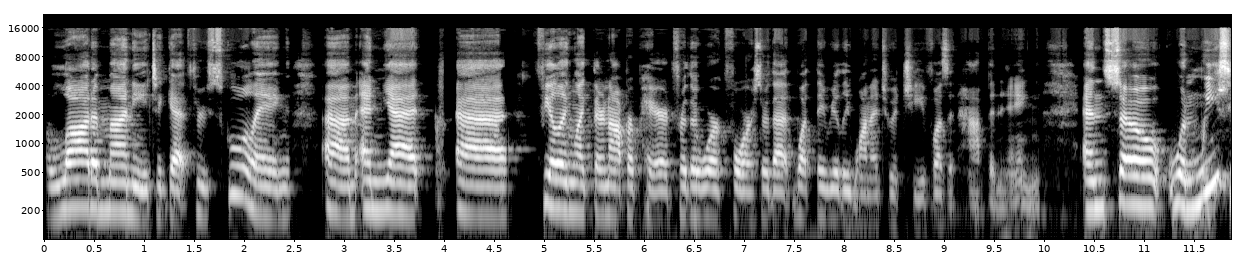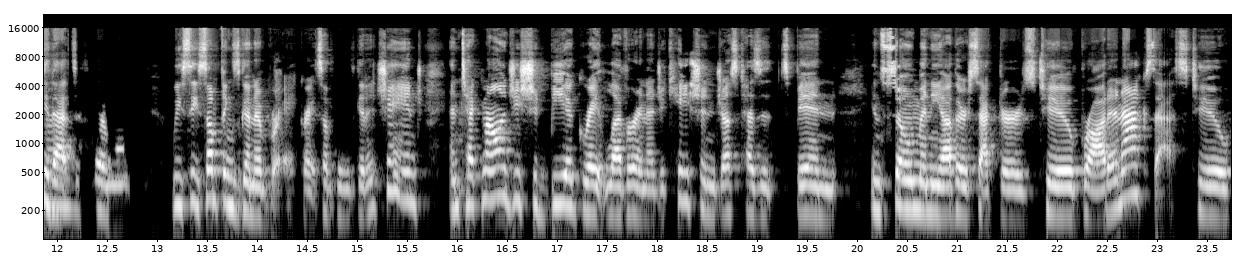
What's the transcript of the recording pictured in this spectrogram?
a lot of money to get through schooling um, and yet uh, feeling like they're not prepared for the workforce or that what they really wanted to achieve wasn't happening. And so when we see that system we see something's going to break, right? Something's going to change. And technology should be a great lever in education, just as it's been in so many other sectors to broaden access, to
